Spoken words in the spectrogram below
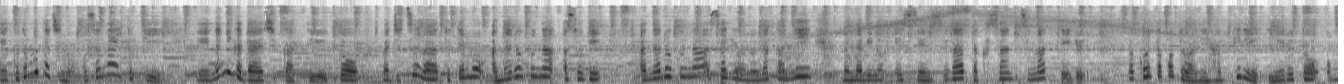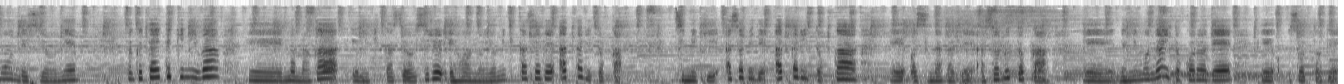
えー、子供たちの幼い時、えー、何が大事かっていうと、まあ、実はとてもアナログな遊びアナログな作業の中に学びのエッセンスがたくさん詰まっている、まあ、こういったことはねはっきり言えると思うんですよね。ま、具体的には、えー、ママが読み聞かせをする絵本の読み聞かせであったりとか積み木遊びであったりとか、えー、お砂場で遊ぶとか、えー、何もないところで、えー、外で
